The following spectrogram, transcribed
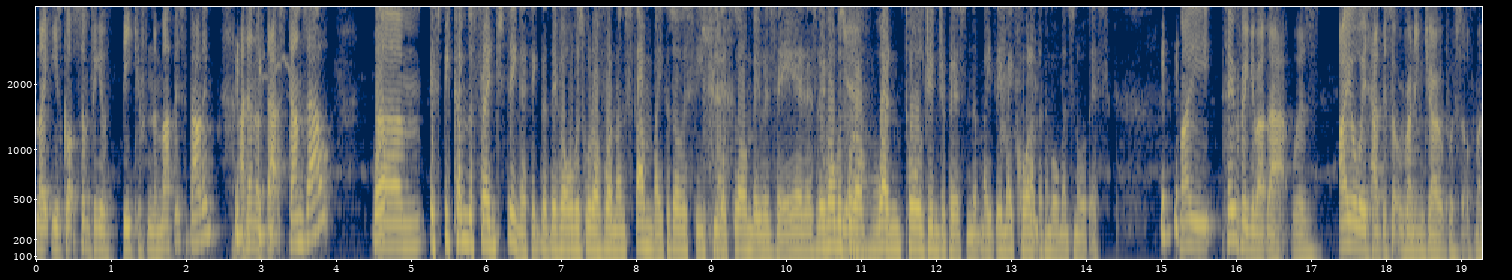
like he's got something of Beaker from the Muppets about him. I don't know if that stands out. Well, um, it's become the French thing. I think that they've always got to have one on standby because obviously Felix Lambey was there. They've always got to have one tall ginger person that might they might call up at the moment's notice. My favorite thing about that was I always had this sort of running joke with sort of my,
